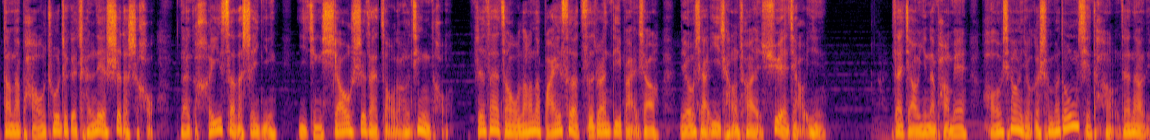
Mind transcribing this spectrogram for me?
当他跑出这个陈列室的时候，那个黑色的身影已经消失在走廊尽头，只在走廊的白色瓷砖地板上留下一长串血脚印。在脚印的旁边，好像有个什么东西躺在那里。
